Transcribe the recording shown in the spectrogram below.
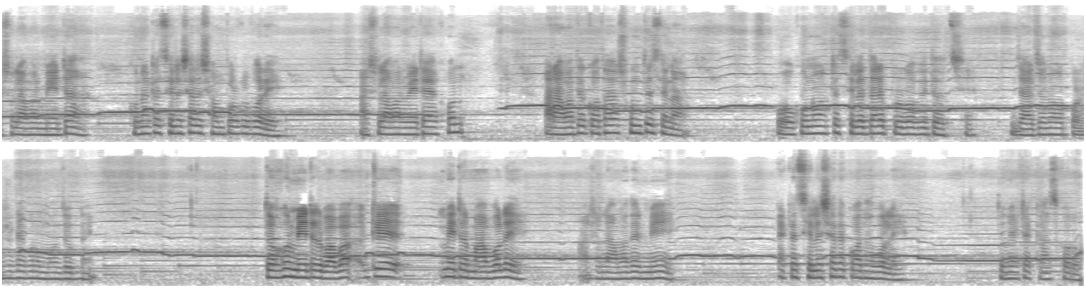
আসলে আমার মেয়েটা কোনো একটা ছেলের সাথে সম্পর্ক করে। আসলে আমার মেয়েটা এখন আর আমাদের কথা শুনতেছে না। ও কোনো একটা ছেলের দ্বারা প্রভাবিত হচ্ছে, যার জন্য ওর পড়াশোনায় কোনো মনোযোগ নাই। তখন মেয়েটার বাবাকে, মেয়েটার মা বলে, আসলে আমাদের মেয়ে একটা ছেলের সাথে কথা বলে, তুমি একটা কাজ করো,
